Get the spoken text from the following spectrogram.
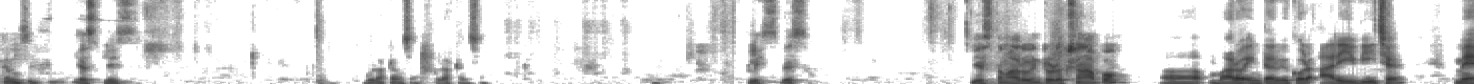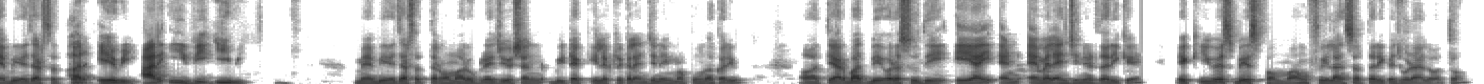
I come in, sir? Yes please Good afternoon, sir. Good afternoon, sir. Please બેસો yes તમારું introduction આપો. અ, મારો ઇન્ટરવ્યુ કોડ આરઈવી છે. મેં બે હજાર સત્તર એવી આરઈવી ઈવી મેં બે હજાર સત્તરમાં મારું ગ્રેજ્યુએશન બીટેક ઇલેક્ટ્રિકલ એન્જિનિયરિંગમાં પૂર્ણ કર્યું. અ, ત્યારબાદ બે વર્ષ સુધી એઆઈ એન્ડ એમએલ એન્જિનિયર તરીકે એક યુએસ બેઝ ફર્મમાં હું ફ્રીલાન્સર તરીકે જોડાયેલો હતો.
